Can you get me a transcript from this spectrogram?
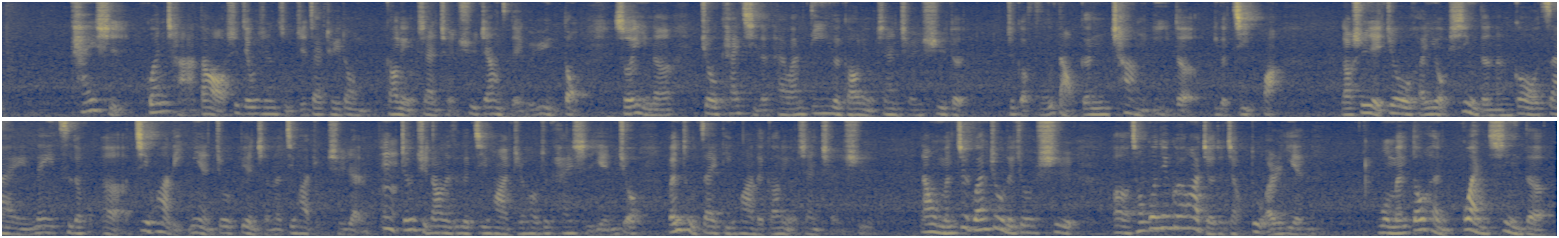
开始。观察到世界卫生组织在推动高龄友善城市这样子的一个运动，所以呢，就开启了台湾第一个高龄友善城市的这个辅导跟倡议的一个计划。老师也就很有幸的能够在那一次的呃计划里面就变成了计划主持人。嗯，争取到了这个计划之后，就开始研究本土在地化的高龄友善城市。那我们最关注的就是呃，从空间规划者的角度而言，我们都很惯性的。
